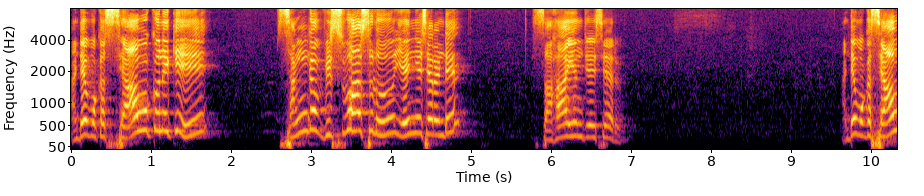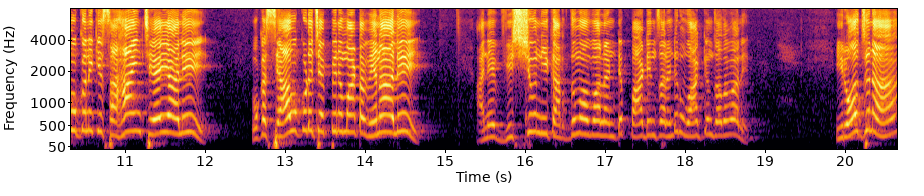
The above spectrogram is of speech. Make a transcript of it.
అంటే ఒక సేవకునికి సంఘ విశ్వాసులు ఏం చేశారండి? సహాయం చేశారు. అంటే ఒక సేవకునికి సహాయం చేయాలి. ఒక సేవకుడు చెప్పిన మాట వినాలి. అనే విషయం నీకు అర్థం అవ్వాలంటే పాటించాలంటే నువ్వు వాక్యం చదవాలి. ఈ రోజున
